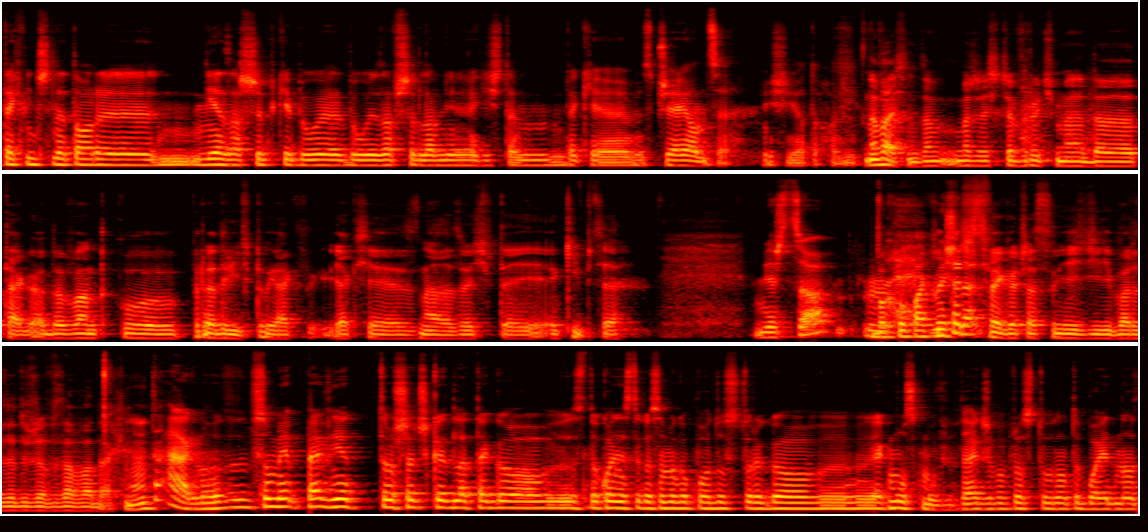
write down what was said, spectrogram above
techniczne tory nie za szybkie były, były zawsze dla mnie jakieś tam takie sprzyjające, jeśli o to chodzi. No właśnie, to może jeszcze wróćmy do tego, do wątku ProDriftu, jak, jak się znalazłeś w tej ekipce. Wiesz co? Bo chłopaki Myślę- też swojego czasu jeździli bardzo dużo w zawodach, nie? Tak, no w sumie pewnie troszeczkę dlatego, dokładnie z tego samego powodu, z którego e, jak mózg mówił, tak, że po prostu no, to była jedna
